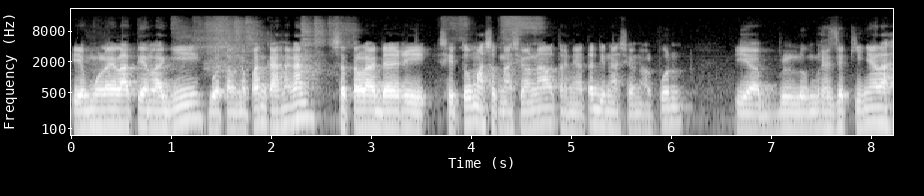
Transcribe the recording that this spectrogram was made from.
ya mulai latihan lagi buat tahun depan karena kan setelah dari situ masuk nasional ternyata di nasional pun ya belum rezekinya lah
